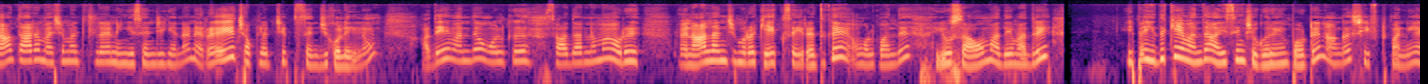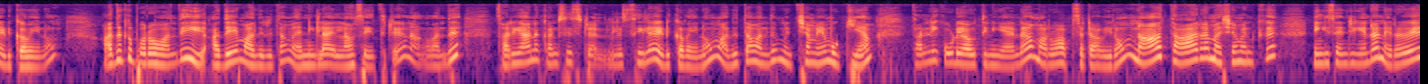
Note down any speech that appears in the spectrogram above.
நான் தர மெஷர்மெண்ட்ஸில் நீங்கள் செஞ்சீங்கன்னா நிறைய சாக்லேட் சிப்ஸ் செஞ்சு கொள்ளையிலும். அதே வந்து உங்களுக்கு சாதாரணமாக ஒரு நாலஞ்சு முறை கேக் செய்கிறதுக்கு உங்களுக்கு வந்து யூஸ் ஆகும். அதே மாதிரி இப்போ இதுக்கே வந்து ஐசிங் சுகரையும் போட்டு நாங்கள் ஷிஃப்ட் பண்ணி எடுக்க வேணும். அதுக்கு பிறகு வந்து அதே மாதிரி தான் வெனிலா எல்லாம் சேர்த்துட்டு நாங்கள் வந்து சரியான கன்சிஸ்டன்சியில் எடுக்க வேணும். அது தான் வந்து மிச்சமே முக்கியம். தண்ணி கூட ஊற்றினீங்கன்னா மறுவா அப்செட் ஆகிரும் நான் தார மெஷர்மெண்ட்க்கு நீங்கள் செஞ்சீங்கன்னா நிறைய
